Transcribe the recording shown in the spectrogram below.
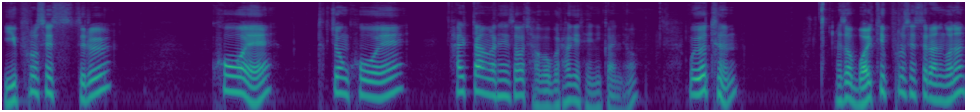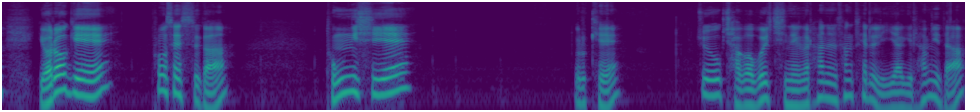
이 프로세스들을 코어에 특정 코어에 할당을 해서 작업을 하게 되니까요. 뭐 여튼 그래서 멀티 프로세스라는 거는 여러 개의 프로세스가 동시에 이렇게 쭉 작업을 진행을 하는 상태를 이야기를 합니다.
